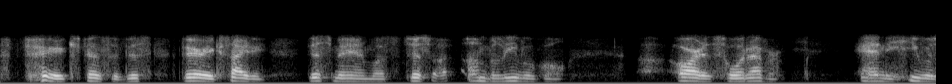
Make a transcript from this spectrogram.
very expensive. This very exciting. This man was just an unbelievable artist, whatever, and he was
